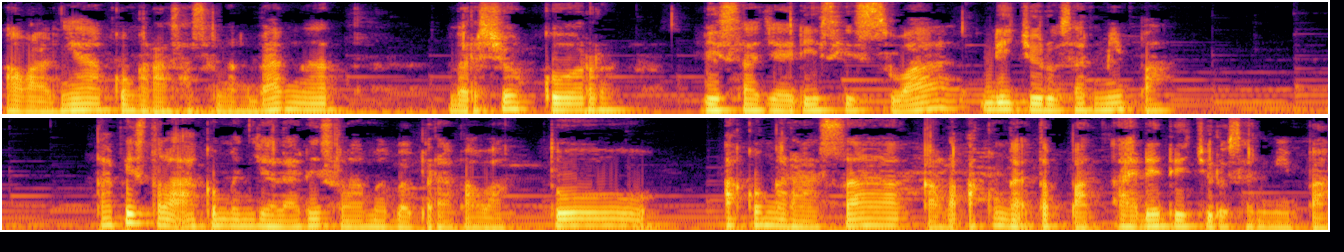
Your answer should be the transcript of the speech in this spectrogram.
Awalnya aku ngerasa senang banget, bersyukur bisa jadi siswa di jurusan MIPA. Tapi setelah aku menjalani selama beberapa waktu, aku ngerasa kalau aku nggak tepat ada di jurusan MIPA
